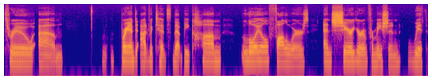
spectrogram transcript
through um, brand advocates that become loyal followers and share your information with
